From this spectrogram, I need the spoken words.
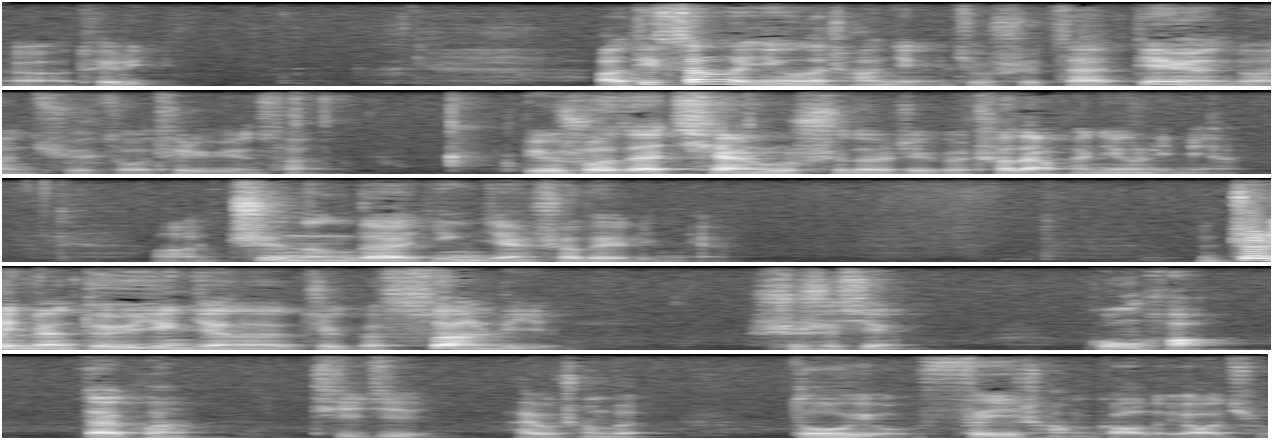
呃推理。而第三个应用的场景就是在边缘端去做推理运算，比如说在嵌入式的这个车载环境里面，啊，智能的硬件设备里面，这里面对于硬件的这个算力、实时性。功耗、带宽、体积还有成本，都有非常高的要求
